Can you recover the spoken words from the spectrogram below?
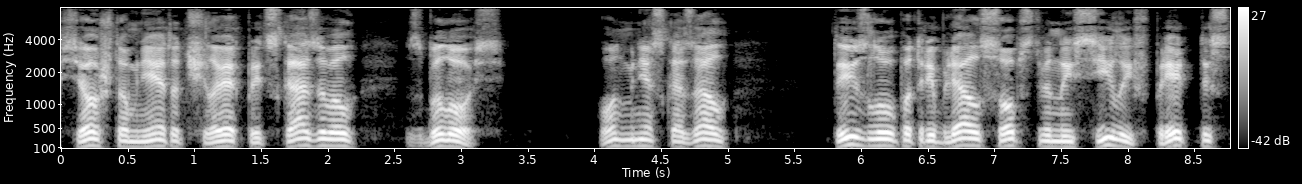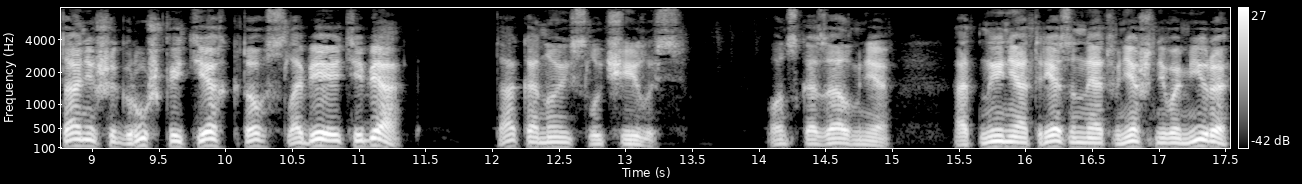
Все, что мне этот человек предсказывал, сбылось. Он мне сказал, ты злоупотреблял собственной силой, впредь ты станешь игрушкой тех, кто слабее тебя. Так оно и случилось. Он сказал мне, отныне отрезанный от внешнего мира,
